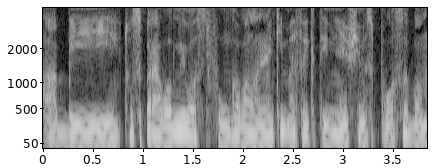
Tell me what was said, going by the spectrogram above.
aby tú spravodlivosť fungovala nejakým efektívnejším spôsobom.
